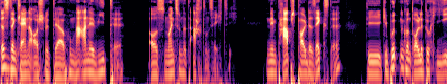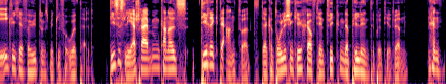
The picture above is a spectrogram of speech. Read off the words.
Das ist ein kleiner Ausschnitt der Humane Vitae aus 1968, in dem Papst Paul VI. die Geburtenkontrolle durch jegliche Verhütungsmittel verurteilt. Dieses Lehrschreiben kann als direkte Antwort der katholischen Kirche auf die Entwicklung der Pille interpretiert werden. Ein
